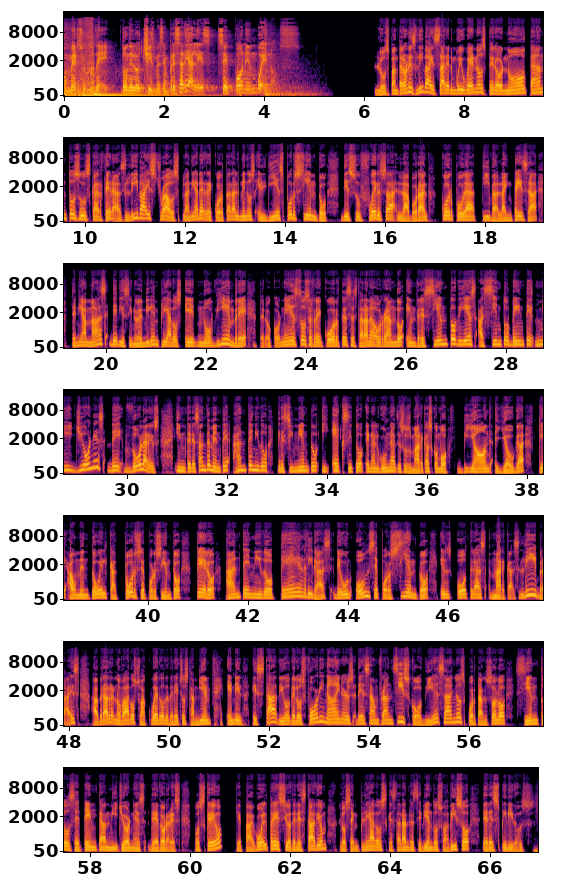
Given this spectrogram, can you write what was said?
Comercio Today, donde los chismes empresariales se ponen buenos. Los pantalones Levi's salen muy buenos, pero no tanto sus carteras. Levi Strauss planea recortar al menos el 10% de su fuerza laboral corporativa. La empresa tenía más de 19 mil empleados en noviembre, pero con estos recortes estarán ahorrando entre 110 a 120 millones de dólares. Interesantemente, han tenido crecimiento y éxito en algunas de sus marcas como Beyond Yoga, que aumentó el 14%, pero han tenido pérdidas de un 11% en otras marcas. Libras habrá renovado su acuerdo de derechos también en el estadio de los 49ers de San Francisco, 10 años por tan solo 170 millones de dólares. Pues creo que pagó el precio del estadio los empleados que estarán recibiendo su aviso de despedidos.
